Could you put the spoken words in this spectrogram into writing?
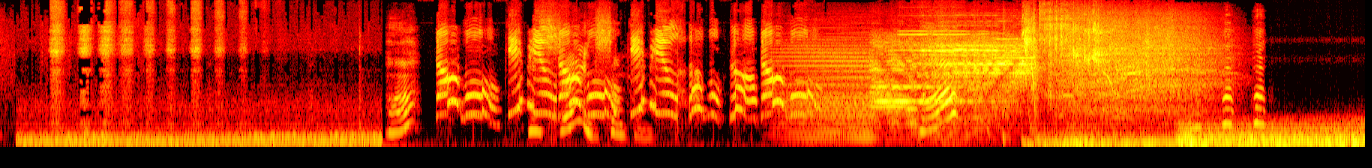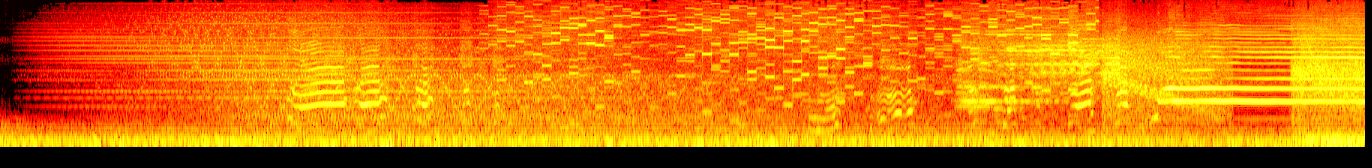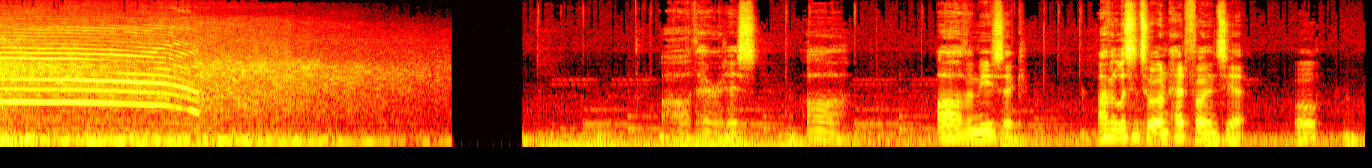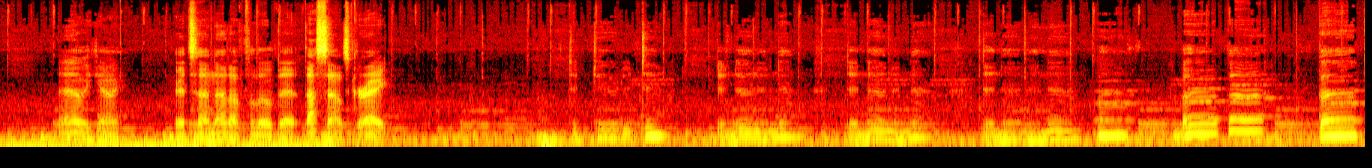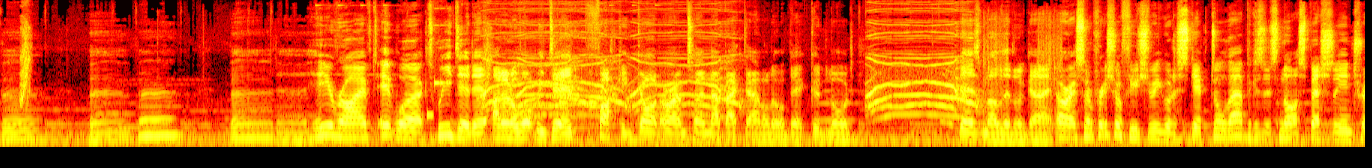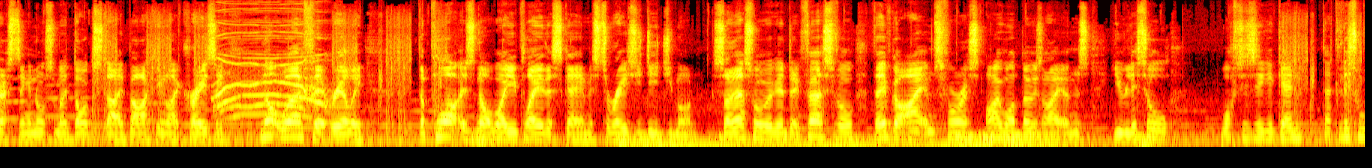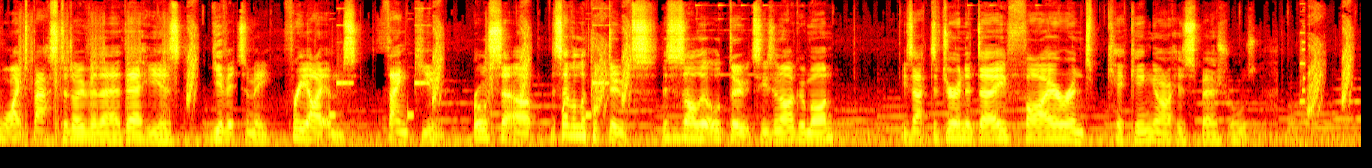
The music. I haven't listened to it on headphones yet. Oh. There we go. Gonna turn that up a little bit. That sounds great. He arrived, it worked, we did it. I don't know what we did. Fucking god. Alright, I'm turning that back down a little bit. Good lord. There's my little guy. Alright, so I'm pretty sure Future Eagle would have skipped all that because it's not especially interesting and also my dog started barking like crazy. Not worth it, really. The plot is not why you play this game, it's to raise your Digimon. So that's what we're going to do. First of all, they've got items for us. I want those items. You little... What is he again? That little white bastard over there. There he is. Give it to me. Free items. Thank you. We're all set up. Let's have a look at Doots. This is our little Doots. He's an Agumon. He's active during the day. Fire and kicking are his specials.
